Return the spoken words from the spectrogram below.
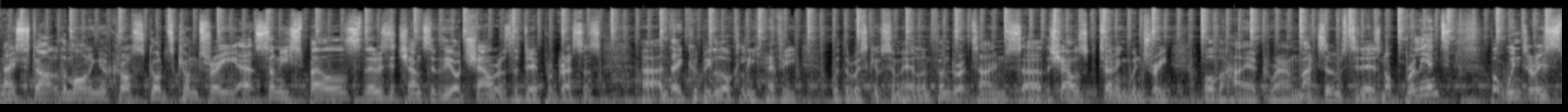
Nice start of the morning across God's country. Uh, sunny spells. There is a chance of the odd shower as the day progresses, uh, and they could be locally heavy with the risk of some hail and thunder at times. Uh, the showers turning wintry over higher ground. Maximums today is not brilliant, but winter is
